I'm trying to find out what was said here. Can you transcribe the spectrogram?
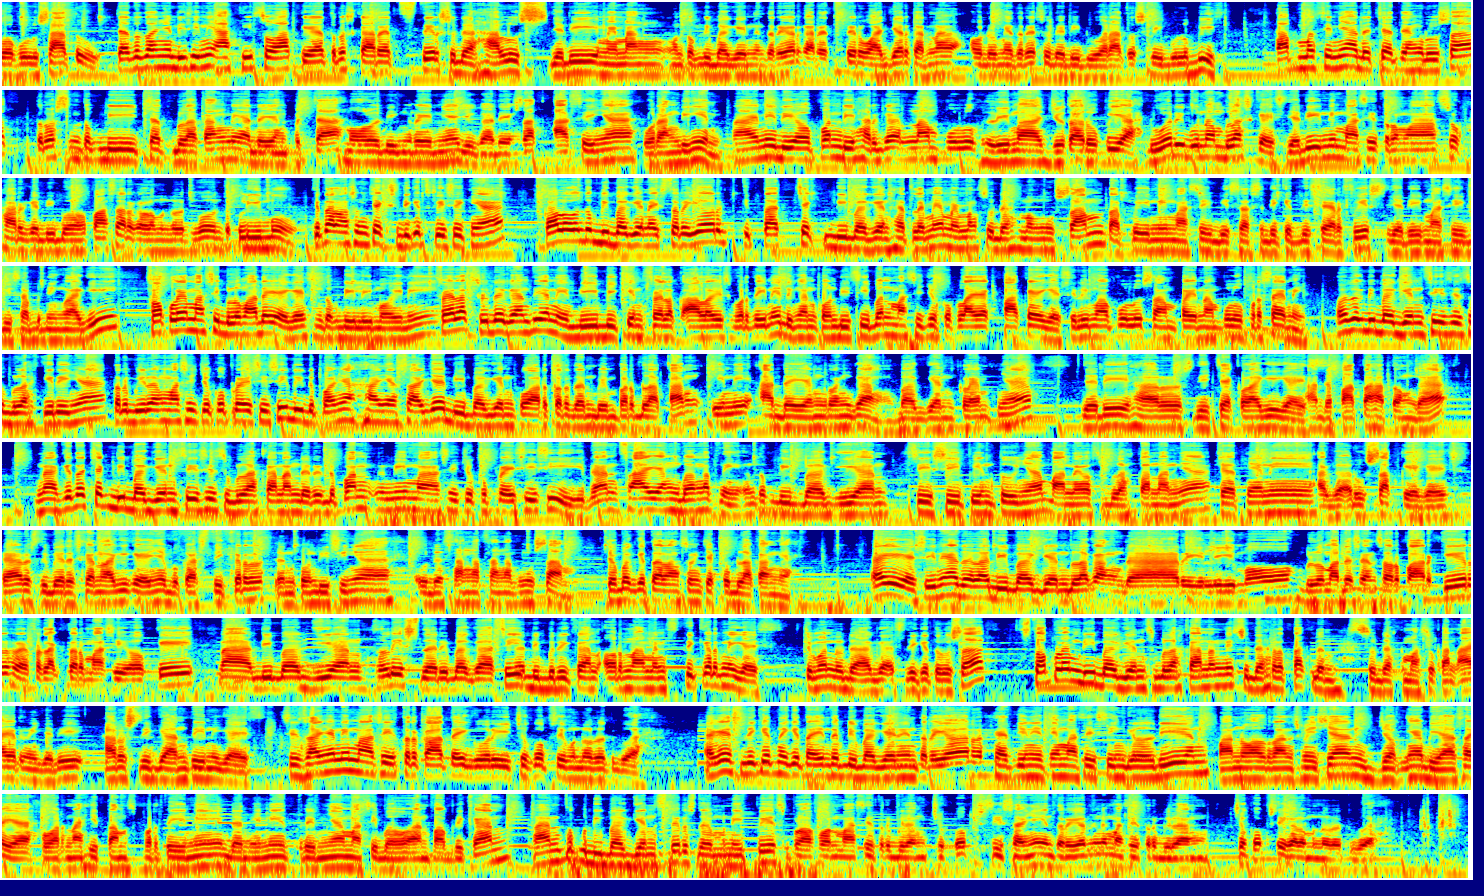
Catatannya di sini aki soak ya, terus karet setir sudah halus. Jadi memang untuk di bagian interior karet setir wajar karena odometernya sudah di 200 ribu lebih Kap mesinnya ada cat yang rusak, terus untuk di cat belakang nih ada yang pecah, molding rainnya juga ada yang rusak, AC-nya kurang dingin. Nah ini di open di harga 65 juta rupiah, 2016 guys. Jadi ini masih termasuk harga di bawah pasar kalau menurut gue untuk limo. Kita langsung cek sedikit fisiknya. Kalau untuk di bagian eksterior, kita cek di bagian headlampnya memang sudah mengusam, tapi ini masih bisa sedikit diservis, jadi masih bisa bening lagi. Fog lamp masih belum ada ya guys untuk di limo ini. Velg sudah gantian nih, dibikin velg alloy seperti ini dengan kondisi ban masih cukup layak pakai guys 50 sampai 60 persen nih untuk di bagian sisi sebelah kirinya terbilang masih cukup presisi di depannya hanya saja di bagian quarter dan bumper belakang ini ada yang renggang bagian clampnya jadi harus dicek lagi guys ada patah atau enggak Nah kita cek di bagian sisi sebelah kanan dari depan ini masih cukup presisi dan sayang banget nih untuk di bagian sisi pintunya panel sebelah kanannya catnya nih agak rusak ya guys. Saya harus dibereskan lagi kayaknya bekas stiker dan kondisinya udah sangat-sangat musam. Coba kita langsung cek ke belakangnya Oke hey guys, ini adalah di bagian belakang dari limo, belum ada sensor parkir, reflektor masih oke. Okay. Nah, di bagian list dari bagasi diberikan ornamen stiker nih guys. Cuman udah agak sedikit rusak. Stop lamp di bagian sebelah kanan nih sudah retak dan sudah kemasukan air nih, jadi harus diganti nih guys. Sisanya nih masih terkategori cukup sih menurut gua. Oke sedikit nih kita intip di bagian interior. Head unitnya masih single din. Manual transmission Joknya biasa ya Warna hitam seperti ini. Dan ini trimnya masih bawaan pabrikan. Nah untuk di bagian setir sudah menipis. Plafon masih terbilang cukup. Sisanya interior ini masih terbilang cukup sih kalau menurut gua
